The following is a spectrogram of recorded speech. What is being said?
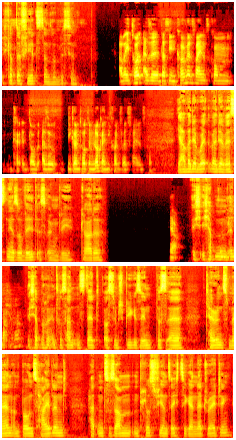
Ich glaube, da fehlt es dann so ein bisschen. Aber ich also, dass sie in die Conference Finals kommen, also, die können trotzdem locker in die Conference Finals kommen. Ja, weil der, We- weil der Westen ja so wild ist irgendwie gerade. Ja. Ich, ich habe ich hab noch einen interessanten Stat aus dem Spiel gesehen, dass äh, Terrence Mann und Bones Highland hatten zusammen ein plus 64er Net Rating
